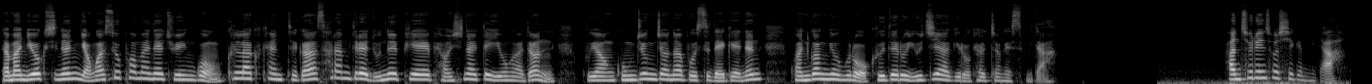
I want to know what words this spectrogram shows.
다만 뉴욕시는 영화 슈퍼맨의 주인공 클라크 켄트가 사람들의 눈을 피해 변신할 때 이용하던 구형 공중전화 보스 4개는 관광용으로 그대로 유지하기로 결정했습니다. 간추린 소식입니다.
